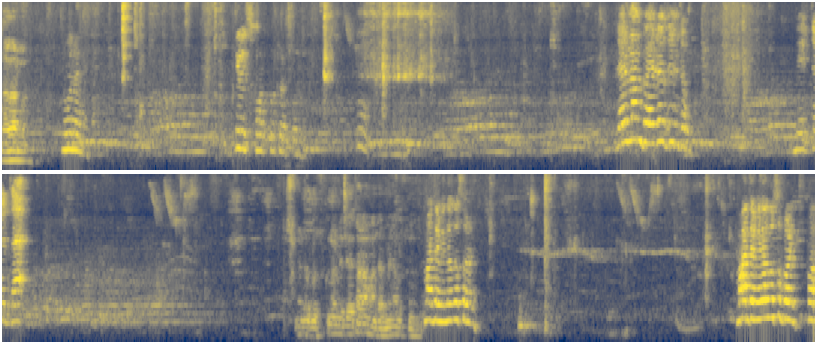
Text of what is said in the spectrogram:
అదమ్మా నూనె తీసుకుంటుంటారు కొంచెం నేను మనం బయట తింటాం మిగతా నేను గుచ్చుకున్నట్టు చేస్తాడా మా తమ్మిన వస్తుంది మా మీద కూర్చోండి మా మీద కూర్చోండి పో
